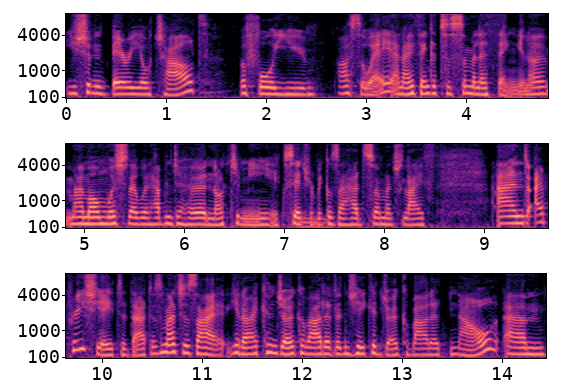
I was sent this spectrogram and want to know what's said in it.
you shouldn't bury your child before you pass away and i think it's a similar thing you know. My mom wished that would happen to her not to me etc because i had so much life. And i appreciated that as much as i you know i can joke about it and she can joke about it now. Um,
